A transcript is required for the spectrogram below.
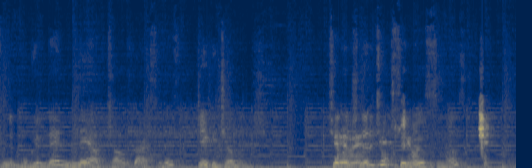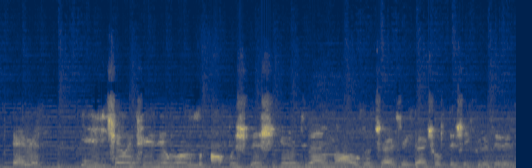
Şimdi bugün de ne yapacağız derseniz Jackie Challenge. Challenge'ları Evet, çok seviyorsunuz. Evet. İlk challenge videomuz 65 görüntülenme oldu. Gerçekten çok teşekkür ederiz.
